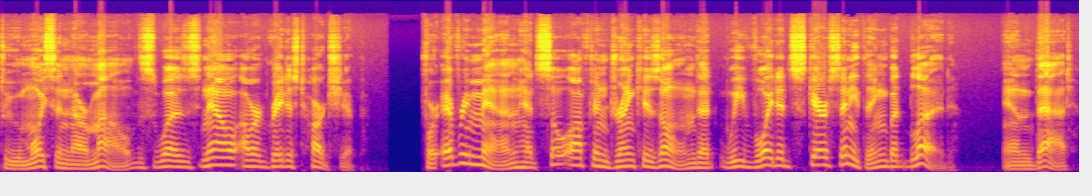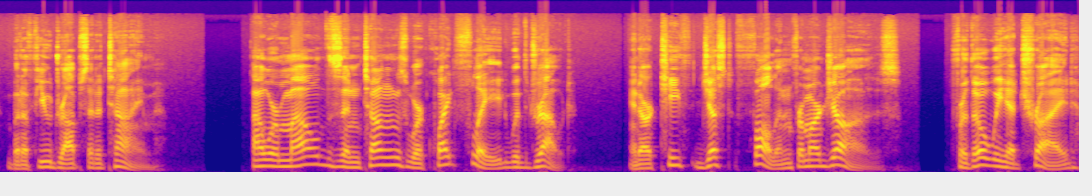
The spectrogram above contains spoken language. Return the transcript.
to moisten our mouths, was now our greatest hardship for every man had so often drank his own that we voided scarce anything but blood, and that but a few drops at a time. Our mouths and tongues were quite flayed with drought, and our teeth just fallen from our jaws. For though we had tried,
